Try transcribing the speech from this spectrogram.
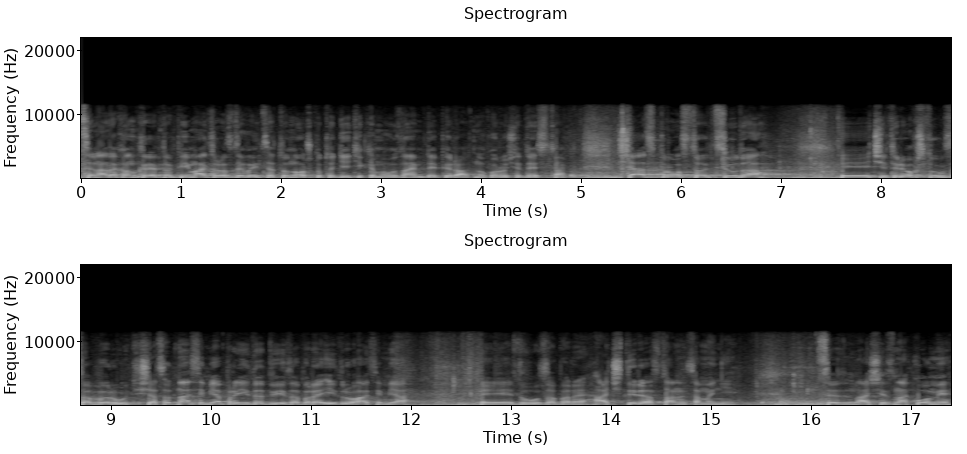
це треба конкретно піймати, роздивитися ту ножку, тоді тільки ми узнаємо, де пірат. Ну, коротше, десь так. Зараз просто е, чотирьох штук заберуть. Зараз одна сім'я приїде, дві забере, і друга сім'я е, двох забере. А чотири останеться мені. Це наші знайомі.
